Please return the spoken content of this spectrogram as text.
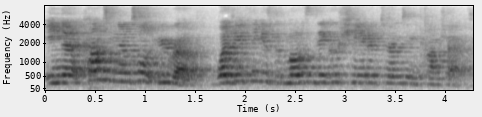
In uh, continental Europe, what do you think is the most negotiated terms in contract?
